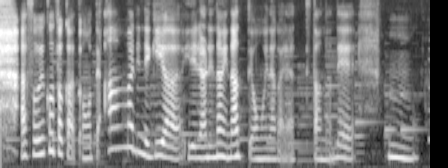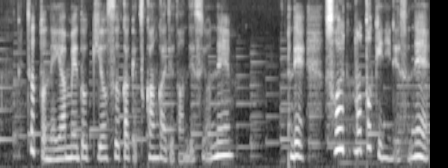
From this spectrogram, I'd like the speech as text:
あそういうことかと思ってあんまりねギア入れられないなって思いながらやってたのでうんちょっとねやめ時を数ヶ月考えてたんですよね。でその時にですね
